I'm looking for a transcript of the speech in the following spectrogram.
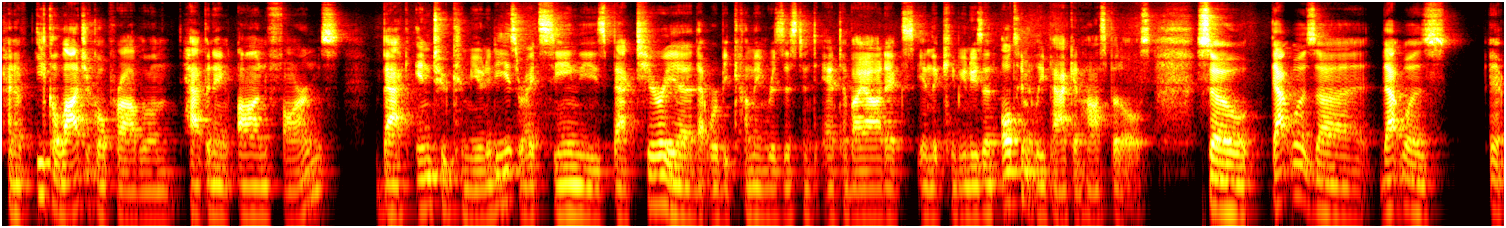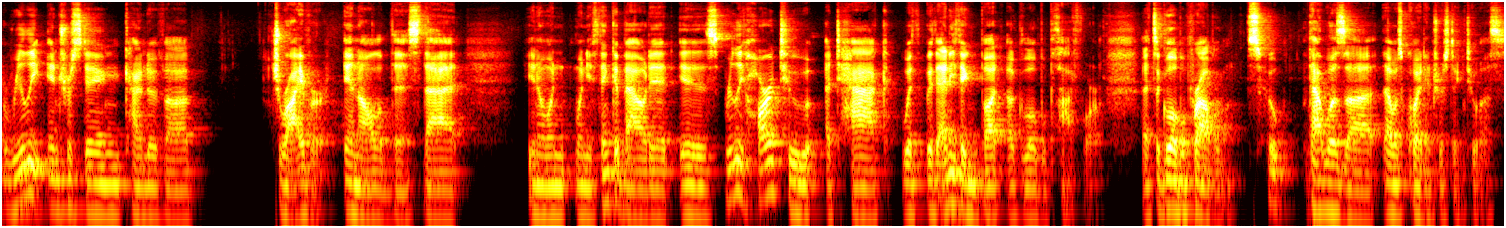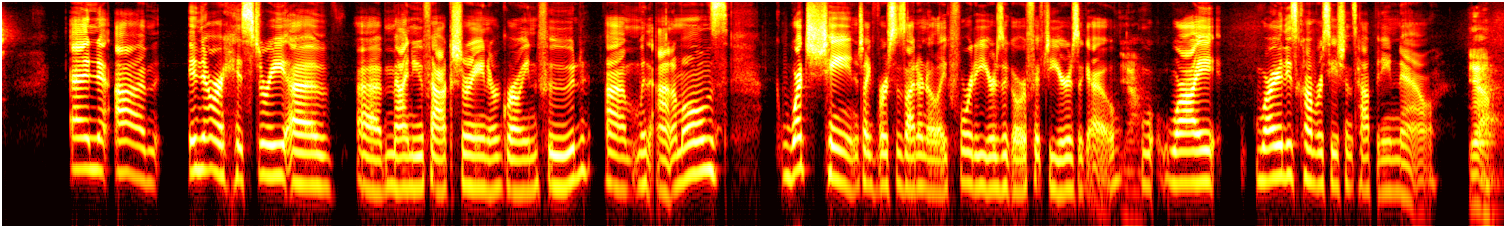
kind of ecological problem happening on farms back into communities, right? Seeing these bacteria that were becoming resistant to antibiotics in the communities and ultimately back in hospitals. So that was uh, that was a really interesting kind of uh, driver in all of this that you know when when you think about it is really hard to attack with with anything but a global platform. It's a global problem. So that was uh that was quite interesting to us. And um in our history of uh, manufacturing or growing food um, with animals what's changed like versus i don't know like 40 years ago or 50 years ago? Yeah. why why are these conversations happening now? Yeah.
